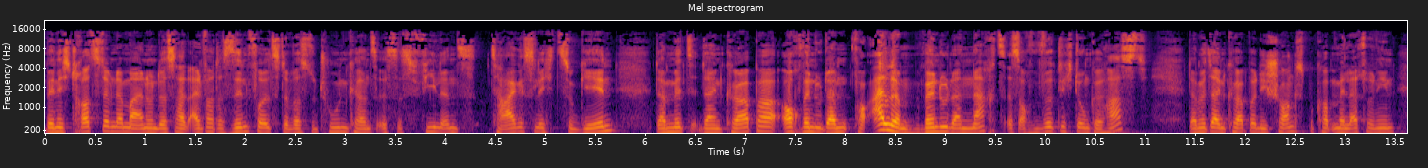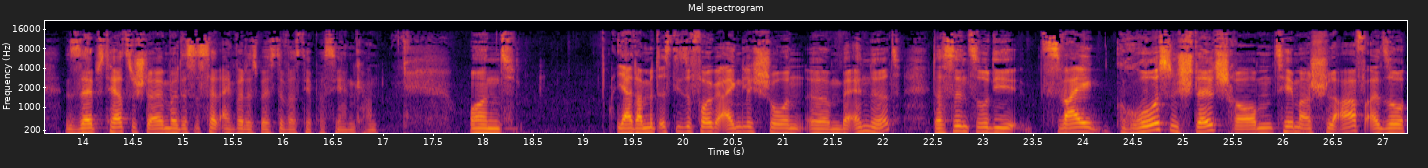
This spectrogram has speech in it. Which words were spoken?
bin ich trotzdem der Meinung, dass halt einfach das Sinnvollste, was du tun kannst, ist es viel ins Tageslicht zu gehen, damit dein Körper, auch wenn du dann, vor allem, wenn du dann nachts es auch wirklich dunkel hast, damit dein Körper die Chance bekommt, Melatonin selbst herzustellen, weil das ist halt einfach das Beste, was dir passieren kann. Und ja, damit ist diese Folge eigentlich schon ähm, beendet. Das sind so die zwei großen Stellschrauben. Thema Schlaf, also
